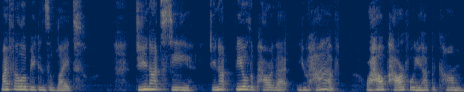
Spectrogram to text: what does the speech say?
My fellow beacons of light, do you not see, do you not feel the power that you have or how powerful you have become?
